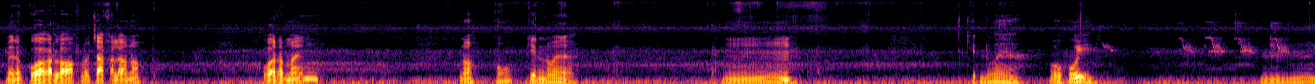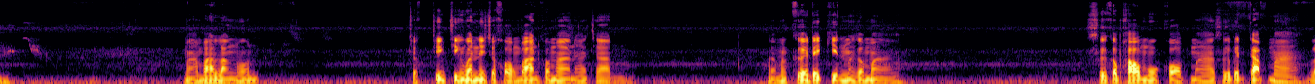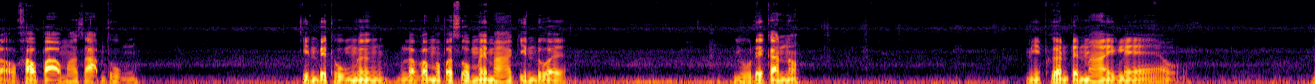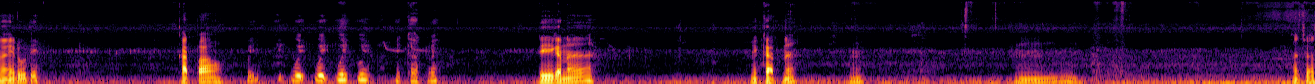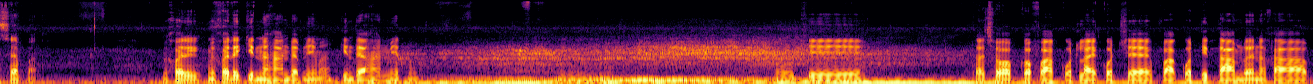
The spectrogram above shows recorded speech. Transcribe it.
ไม่ต้องกลัวกันหรอกรู้จักกันแล้วเนาะกลัวทำไมเนาะโอ้กินด้วยอะอืมกินด้วยอะโอ้หุยอืมมาบ้านหลังโน้นจะจริง ๆ วันนี้เจ้าของบ้านเข้ามานะอาจารย์ มันเคยได้กินมันก็มา ซื้อกะเพราหมูกรอบมา ซื้อเป็นกลับมา แล้วเอาข้าวเปล่ามาสามถุง กินไปถุงหนึ่งแล้วก็มาผสมให้หมากินด้วย อยู่ด้วยกันเนาะมีเพื่อนเป็นหมาอีกแล้ว ไหนดูดิกัดเปล่าอุ้ยอุ้ยอุ้ยอุ้ยอุ้ยไม่กัดไหมดีกันนะ ไม่กัดนะอืมอืม น่าจะแซ่บอะไม่ค่อยได้ไม่ค่อยได้กินอาหารแบบนี้มั้งกินแต่อาหารเม็ดมั้งโอเค ถ้าชอบก็ฝากกดไลค์กดแชร์ ฝากกดติดตามด้วยนะครับ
